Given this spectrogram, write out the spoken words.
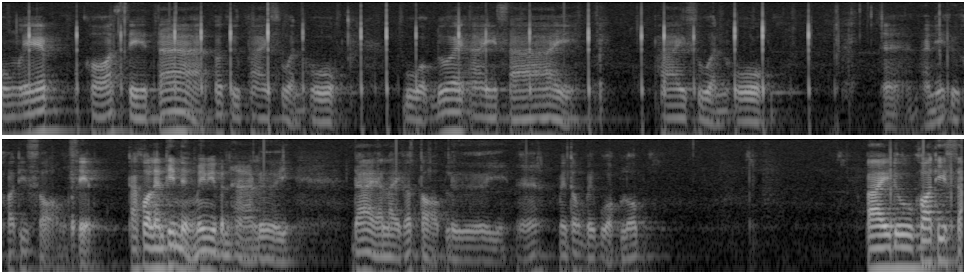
วงเล็บ cos เซตาก็คือพายส่วน 6 บวกด้วย i sin พายส่วน6อ่าอันนี้คือข้อที่สองเสร็จ ถ้าข้อแรกที่หนึ่งไม่มีปัญหาเลย ได้อะไรก็ตอบเลยนะไม่ต้องไปบวกลบ ไปดูข้อที่ส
